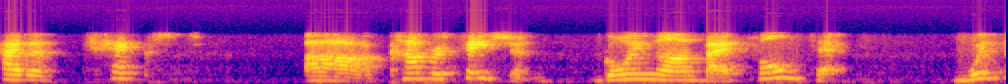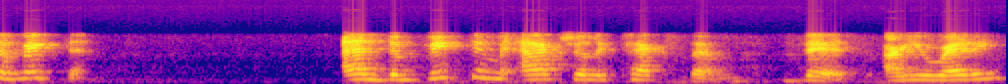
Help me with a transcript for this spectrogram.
had a text uh, conversation going on by phone text with the victim and the victim actually texts them this Are you ready?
